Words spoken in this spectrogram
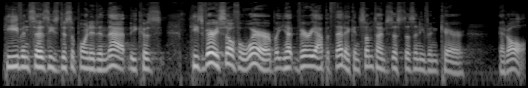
he even says he's disappointed in that because he's very self aware, but yet very apathetic and sometimes just doesn't even care at all.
